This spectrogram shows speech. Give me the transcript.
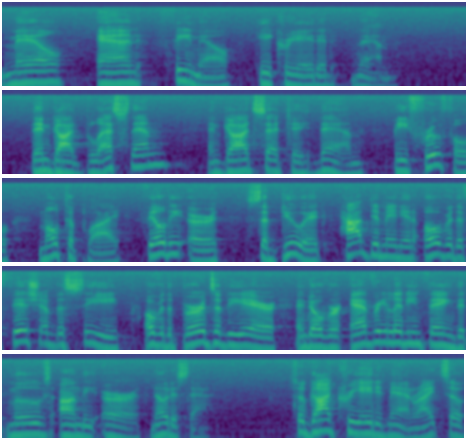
male and female, he created them. Then God blessed them, and God said to them, Be fruitful, multiply, fill the earth, subdue it, have dominion over the fish of the sea, over the birds of the air, and over every living thing that moves on the earth. Notice that. So God created man, right? So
